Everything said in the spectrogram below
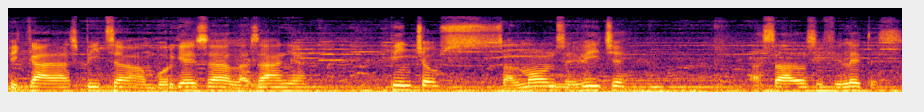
picadas, pizza, hamburguesa, lasagna, pinchos, salmón, ceviche, asados y filetes.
